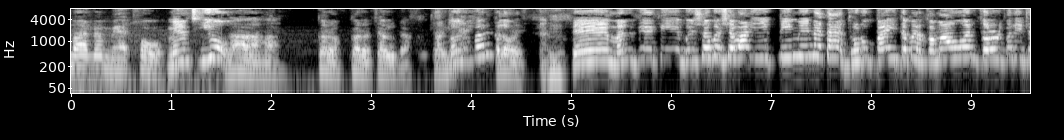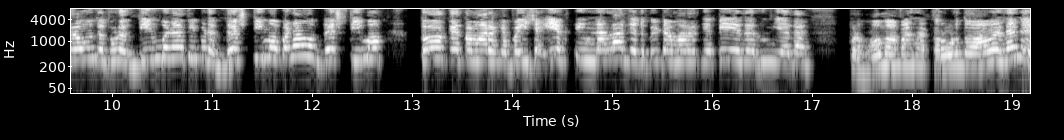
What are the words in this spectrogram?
બાનો મેઠો. મેઠિયો હા હા. કરો કરો ચાલુ રાખો. બરોબર? તે મન કહે કે બસો બસો વાળી એક ટીમ એ ના થાય થોડું ભાઈ તમારે કમાવો ને કરોડપતિ થવું તો થોડો ટીમ બનાવવી પડે દસ ટીમો બનાવો દસ ટીમો તો કે તમારે કે પૈસા એક ટીમ ના લાગે તો બેટા મારે કે બે હજાર રૂપિયા થાય પણ હોમાં પાછા કરોડ તો આવે છે ને.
